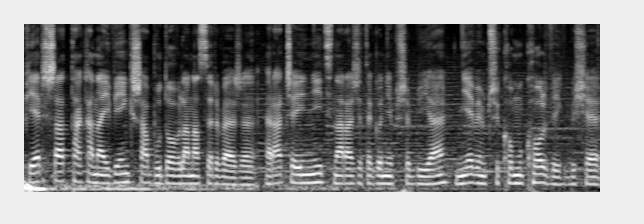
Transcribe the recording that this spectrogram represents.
Pierwsza taka największa budowla na serwerze. Raczej nic na razie tego nie przebije. Nie wiem, czy komukolwiek by się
